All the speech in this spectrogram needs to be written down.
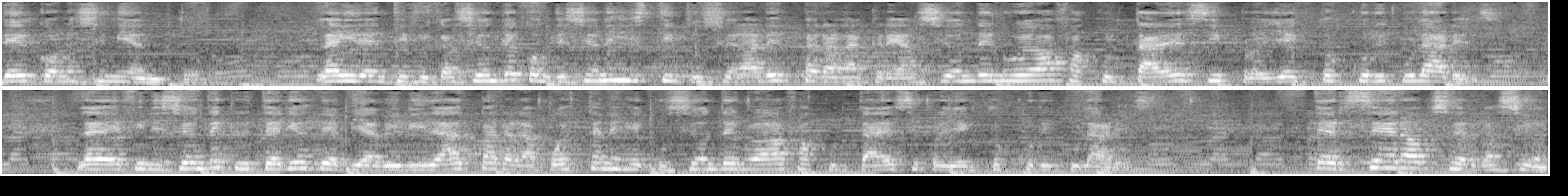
del conocimiento, la identificación de condiciones institucionales para la creación de nuevas facultades y proyectos curriculares, la definición de criterios de viabilidad para la puesta en ejecución de nuevas facultades y proyectos curriculares. Tercera observación.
